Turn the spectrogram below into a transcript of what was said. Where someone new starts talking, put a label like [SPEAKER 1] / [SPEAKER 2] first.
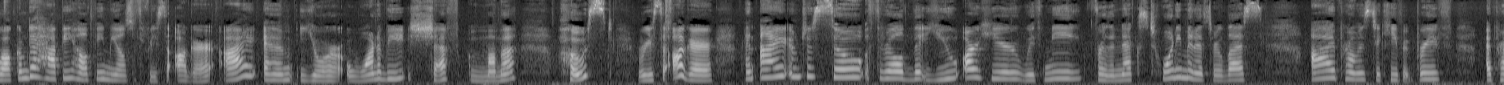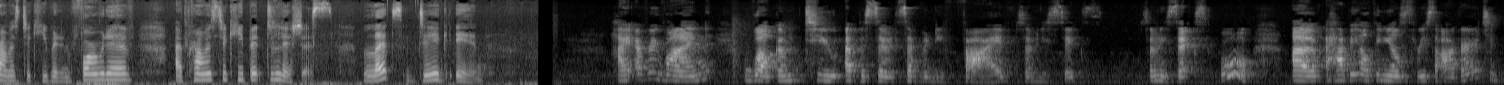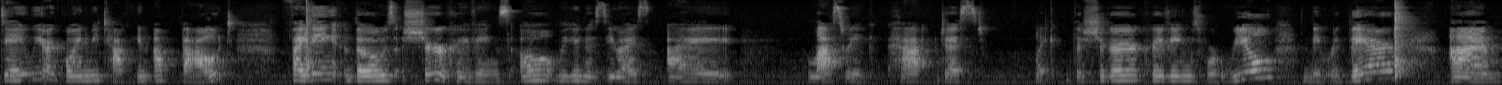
[SPEAKER 1] Welcome to Happy Healthy Meals with Risa Auger. I am your wannabe chef mama host, Risa Auger, and I am just so thrilled that you are here with me for the next 20 minutes or less. I promise to keep it brief, I promise to keep it informative, I promise to keep it delicious. Let's dig in. Hi, everyone. Welcome to episode 75, 76, 76. Ooh of Happy Healthy Meals with Risa Auger. Today we are going to be talking about fighting those sugar cravings. Oh my goodness, you guys, I last week had just like the sugar cravings were real and they were there. Um,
